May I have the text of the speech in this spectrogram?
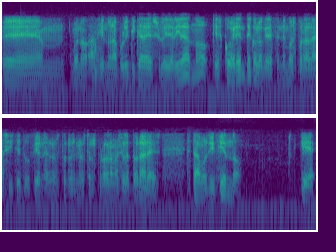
eh, bueno, haciendo una política de solidaridad, ¿no? Que es coherente con lo que defendemos para las instituciones. Nosotros en nuestros programas electorales estamos diciendo que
